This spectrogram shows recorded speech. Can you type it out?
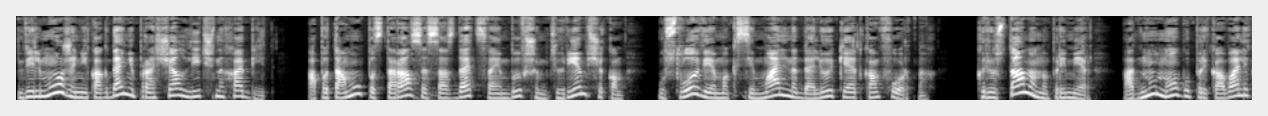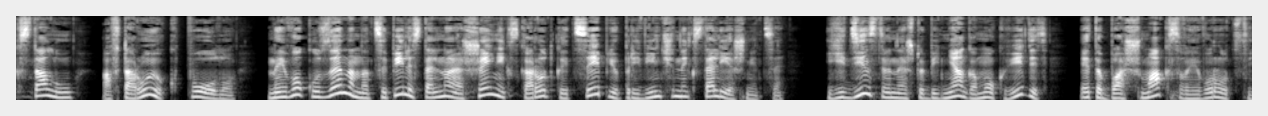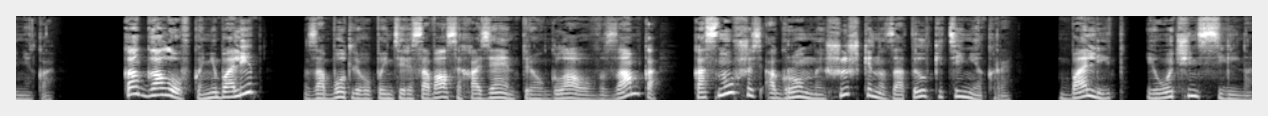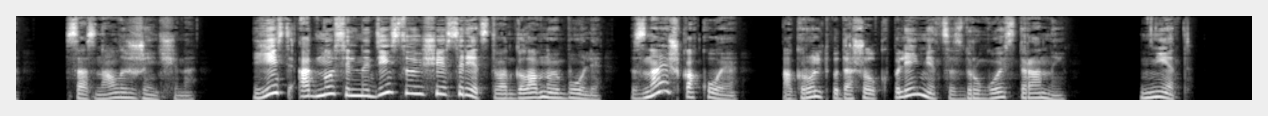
Вельможа никогда не прощал личных обид, а потому постарался создать своим бывшим тюремщикам условия максимально далекие от комфортных. Крюстану, например, одну ногу приковали к столу, а вторую к полу. На его кузена нацепили стальной ошейник с короткой цепью, привинченной к столешнице. Единственное, что бедняга мог видеть, это башмак своего родственника. «Как головка, не болит?» Заботливо поинтересовался хозяин трехглавого замка, коснувшись огромной шишки на затылке Тенекры. «Болит, и очень сильно», — созналась женщина. «Есть одно сильнодействующее средство от головной боли — знаешь, какое?» А Грольд подошел к пленнице с другой стороны. «Нет».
